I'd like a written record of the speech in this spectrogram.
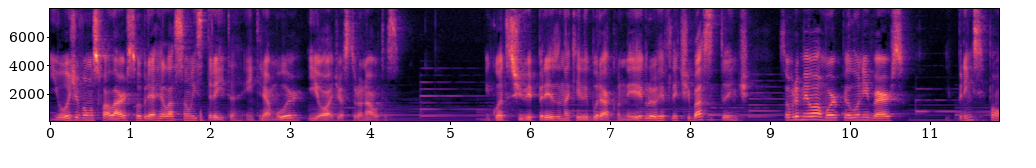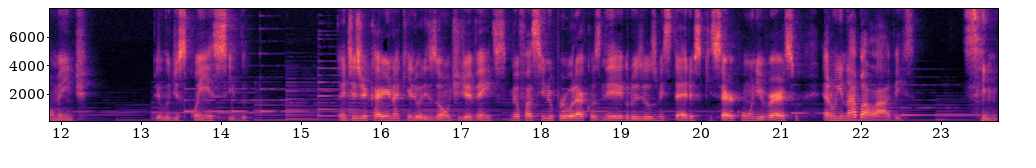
E hoje vamos falar sobre a relação estreita entre amor e ódio astronautas. Enquanto estive preso naquele buraco negro, eu refleti bastante sobre o meu amor pelo universo e principalmente pelo desconhecido. Antes de cair naquele horizonte de eventos, meu fascínio por buracos negros e os mistérios que cercam o universo eram inabaláveis. Sim,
